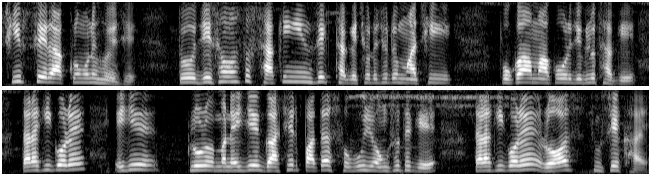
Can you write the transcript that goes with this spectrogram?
থ্রিপসের আক্রমণে হয়েছে। তো যে সমস্ত সাকিং ইনসেক্ট থাকে, ছোট ছোট মাছি পোকা মাকড় যেগুলো থাকে, তারা কি করে? এই যে ক্লোরো মানে এই যে গাছের পাতা সবুজ অংশ থেকে তারা কি করে? রস চুষে খায়।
